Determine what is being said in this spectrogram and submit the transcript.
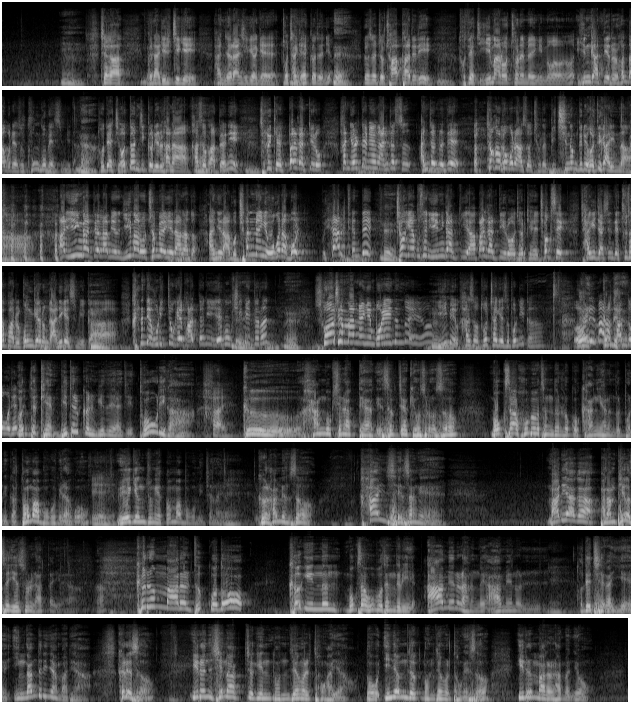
제가 그날 일찍이 한 11시경에 도착했거든요. 네. 그래서 저 좌파들이 도대체 2만 5천여 명이 뭐 인간띠를 한다고 그래서 궁금했습니다. 네. 도대체 어떤 짓거리를 하나 가서 봤더니 저렇게 빨간띠로 한 열대 명 앉았, 앉았는데 저걸 보고 나서 저는 미친놈들이 어디가 있나. 아니 인간띠라면 2만 5천 명이라도 아니라 뭐 천 명이 오거나 뭘 해야 할 텐데 네. 저게 무슨 인간띠야 빨간띠로 저렇게 적색 자기 자신의 주사파를 공개하는 거 아니겠습니까? 그런데 우리 쪽에 봤더니 외국 시민들은 네. 수천만 명이 모여 있는 거예요. 이미 가서 도착해서 보니까 얼마나 아니, 감동을 했는지. 어떻게 믿을 걸 믿어야지. 도우리가 하이. 그 한국신학대학의 석자 교수로서 목사 후보생들 놓고 강의하는 걸 보니까 도마복음이라고 예, 예. 외경 중에 도마복음 있잖아요. 네. 그걸 하면서 하이 세상에 마리아가 바람 피워서 예수를 낳았다 이거야. 어? 그런 말을 듣고도 거기 있는 목사 후보생들이 아멘을 하는 거야. 아멘을. 예. 도대체가 이게 인간들이냐 말이야. 그래서 이런 신학적인 논쟁을 통하여 또 이념적 논쟁을 통해서 이런 말을 하면요.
